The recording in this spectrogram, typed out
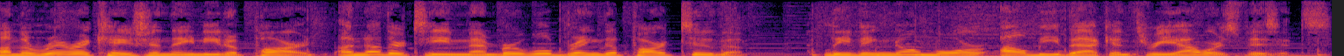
On the rare occasion they need a part, another team member will bring the part to them, leaving no more I'll be back in three hours visits.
